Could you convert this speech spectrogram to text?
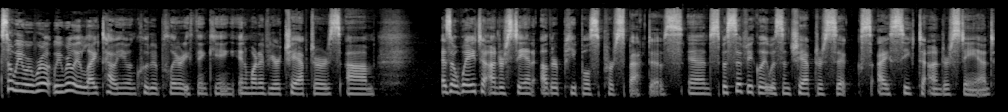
so we were re- we really liked how you included polarity thinking in one of your chapters. Um, as a way to understand other people's perspectives. And specifically, it was in chapter six, I Seek to Understand.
